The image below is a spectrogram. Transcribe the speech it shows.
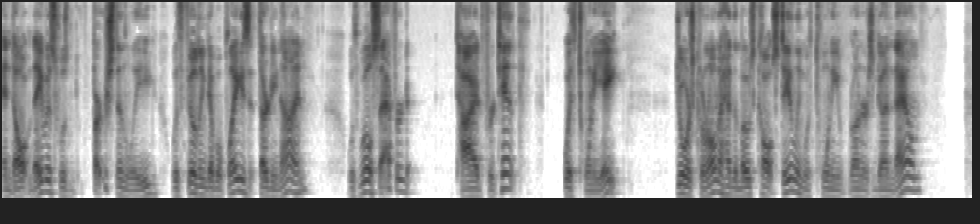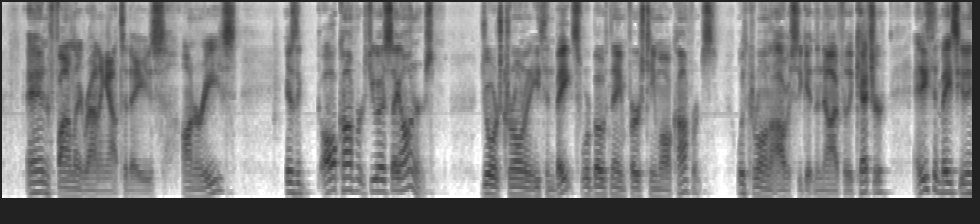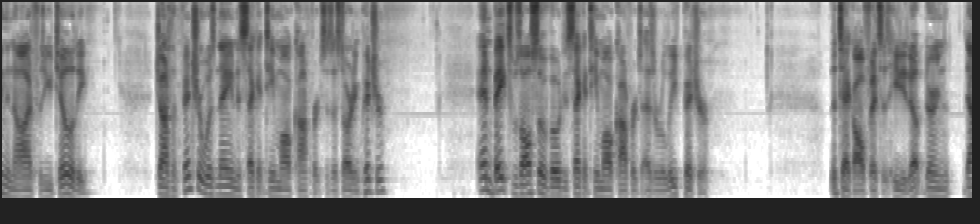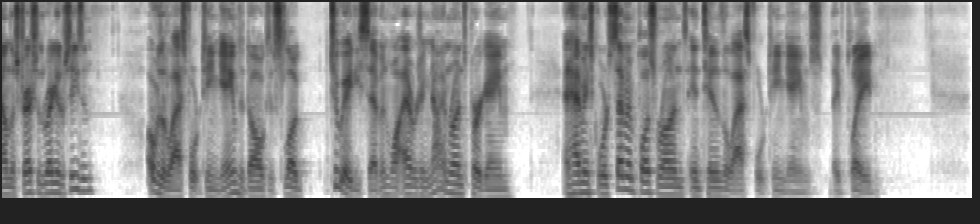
and Dalton Davis was first in the league with fielding double plays at 39, with Will Safford tied for 10th with 28. George Corona had the most caught stealing with 20 runners gunned down. And finally, rounding out today's honorees is the All Conference USA honors. George Corona and Ethan Bates were both named first team All Conference, with Corona obviously getting the nod for the catcher and Ethan Bates getting the nod for the utility. Jonathan Fincher was named the second team All Conference as a starting pitcher, and Bates was also voted second team All Conference as a relief pitcher. The Tech offense has heated up during down the stretch of the regular season, over the last 14 games, the Dogs have slugged 287 while averaging 9 runs per game and having scored 7 plus runs in 10 of the last 14 games they've played.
